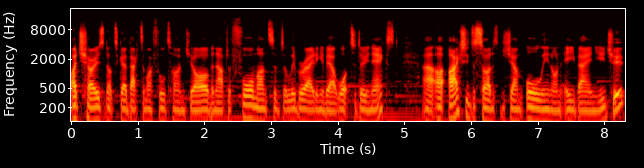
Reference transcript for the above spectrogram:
I chose not to go back to my full time job, and after four months of deliberating about what to do next, uh, I actually decided to jump all in on eBay and YouTube.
